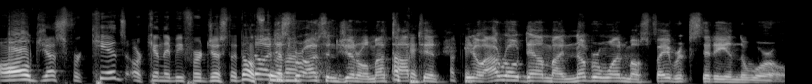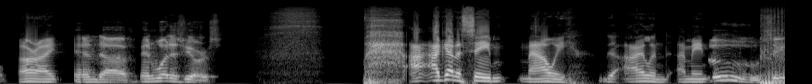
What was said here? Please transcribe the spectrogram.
all just for kids, or can they be for just adults? No, just for us in general. My top Okay, ten. okay. You know, I wrote down my number one most favorite city in the world, all right. and uh, and what is yours? I, I got to say Maui, the island. I mean, Ooh, see,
